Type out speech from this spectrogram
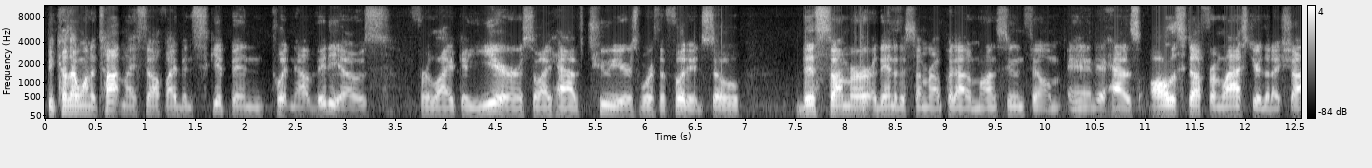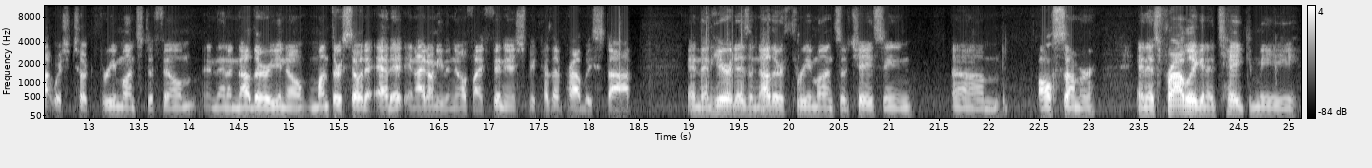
because I want to top myself, I've been skipping putting out videos for like a year, so I have two years worth of footage. So this summer, at the end of the summer, I'll put out a monsoon film, and it has all the stuff from last year that I shot, which took three months to film, and then another, you know, month or so to edit. And I don't even know if I finished because I probably stopped. And then here it is, another three months of chasing um, all summer, and it's probably going to take me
